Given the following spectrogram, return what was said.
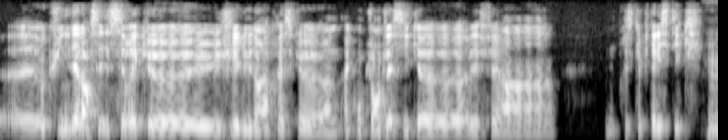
Euh, aucune idée. Alors c'est vrai que j'ai lu dans la presse qu'un un concurrent classique euh, avait fait un, une prise capitalistique. Mm.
